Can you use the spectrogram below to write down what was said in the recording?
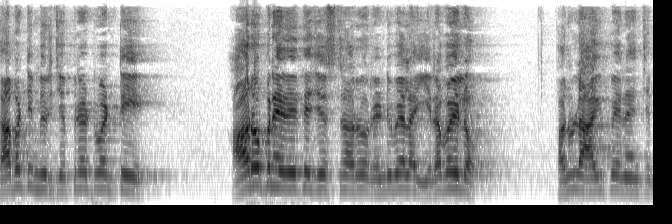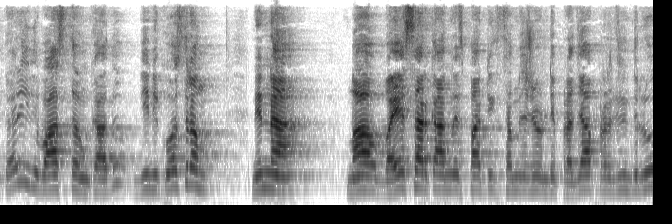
కాబట్టి మీరు చెప్పినటువంటి ఆరోపణ ఏదైతే చేస్తున్నారో రెండు వేల ఇరవైలో పనులు ఆగిపోయినాయని చెప్పారు. ఇది వాస్తవం కాదు. దీనికోసం నిన్న మా వైఎస్ఆర్ కాంగ్రెస్ పార్టీకి సంబంధించినటువంటి ప్రజాప్రతినిధులు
